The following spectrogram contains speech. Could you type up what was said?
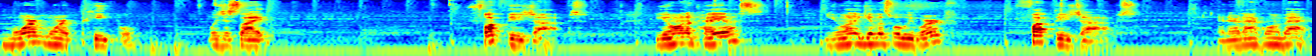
more and more people was just like, fuck these jobs. You want to pay us? You want to give us what we worth? Fuck these jobs. And they're not going back.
